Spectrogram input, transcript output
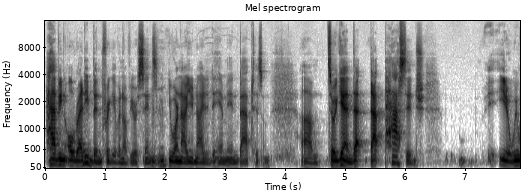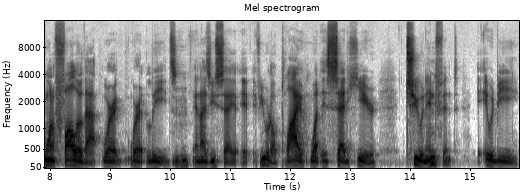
having already been forgiven of your sins, you are now united to him in baptism. Um, so again, that that passage, you know, we want to follow that where it where it leads. And as you say, if, if you were to apply what is said here to an infant, it would be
